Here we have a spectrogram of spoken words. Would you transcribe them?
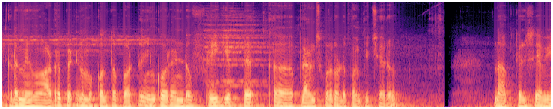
ఇక్కడ మేము ఆర్డర్ పెట్టిన మొక్కలతో పాటు ఇంకో రెండు ఫ్రీ గిఫ్ట్ ప్లాంట్స్ కూడా రెండు పంపించారు. నాకు తెలిసి అవి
